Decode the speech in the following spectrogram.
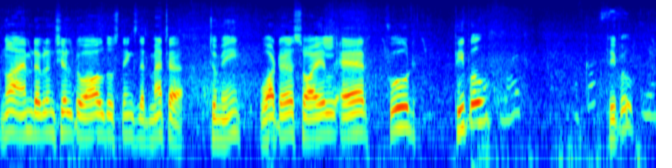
No, I am reverential to all those things that matter to me, water, soil, air, food, people, Right. Of course. people, Yes.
